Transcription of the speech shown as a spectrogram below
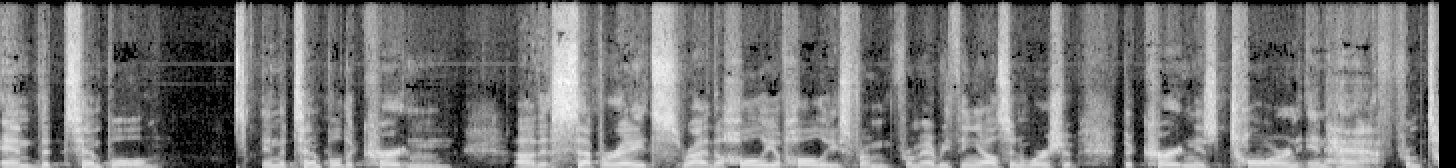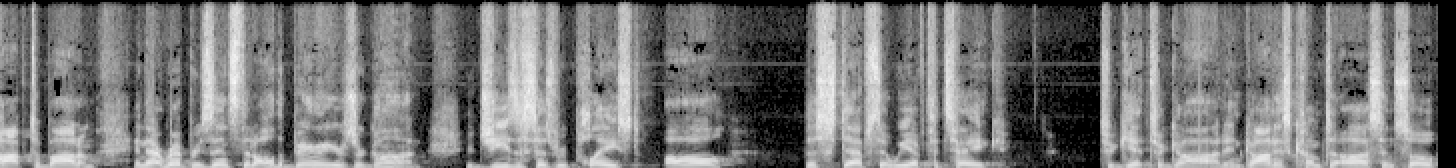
And the temple, in the temple, the curtain uh, that separates right the holy of holies from from everything else in worship. The curtain is torn in half from top to bottom. And that represents that all the barriers are gone. Jesus has replaced all the steps that we have to take to get to God, and God has come to us. And so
